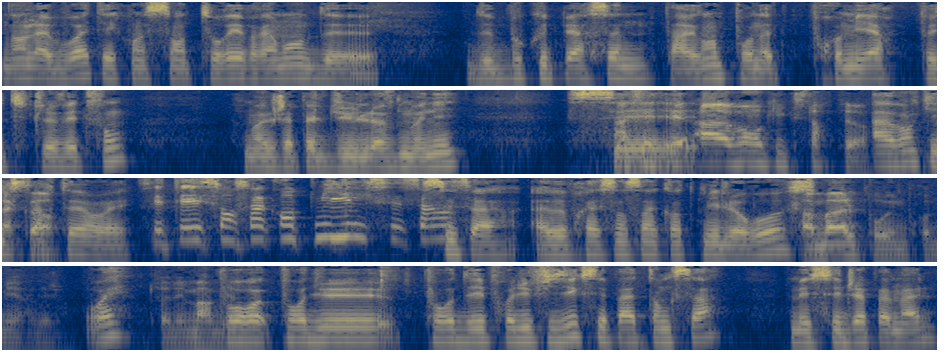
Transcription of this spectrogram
dans la boîte et qu'on s'est entouré vraiment de, de beaucoup de personnes. Par exemple, pour notre première petite levée de fonds, moi que j'appelle du Love Money, c'est Ah, c'était avant Kickstarter. avant Kickstarter, ouais. C'était 150 000, c'est ça? C'est ça, à peu près 150 000 euros. Pas mal pour une première déjà. Ouais. Ça démarre bien. Pour, pour, du, pour des produits physiques, c'est pas tant que ça, mais c'est déjà pas mal.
